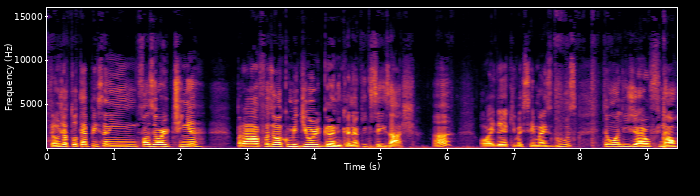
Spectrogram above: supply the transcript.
Então já tô até pensando em fazer hortinha para fazer uma comidinha orgânica, né? O que, que vocês acham? Hã? Ó, a ideia aqui vai ser mais duas. Então ali já é o final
